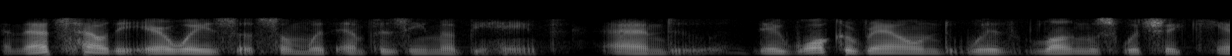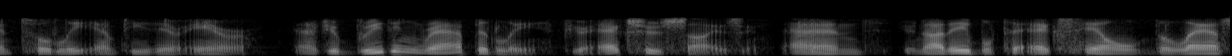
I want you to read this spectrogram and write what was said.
And that's how the airways of someone with emphysema behave. And they walk around with lungs which they can't totally empty their air. And if you're breathing rapidly, if you're exercising, and you're not able to exhale the last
